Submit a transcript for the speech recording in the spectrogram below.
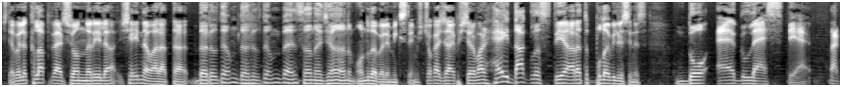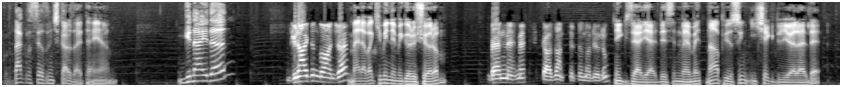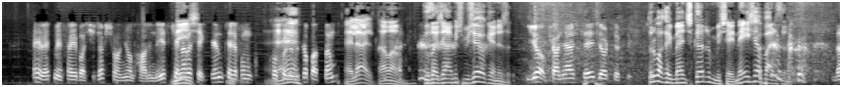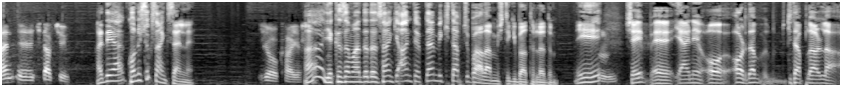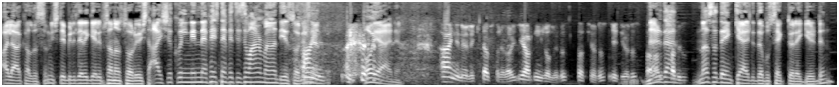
işte böyle club versiyonlarıyla şeyin de var hatta. Darıldım darıldım ben sana canım. Onu da böyle mixlemiş. Çok acayip işleri var. Hey Douglas diye aratıp bulabilirsiniz. Douglas diye. Douglas, Douglas yazın çıkar zaten ya. Günaydın. Günaydın Doğancan. Merhaba kiminle mi görüşüyorum? Ben Mehmet Gaziantep'ten arıyorum. Ne güzel yerdesin Mehmet. Ne yapıyorsun? İşe gidiliyor herhalde. Evet mesai başlayacak. Şu an yol halindeyiz. Kenara iş? çektim. Telefonun He. kopyasını kapattım. Helal tamam. Kızacağım hiçbir şey yok henüz. Yok şu an her şey dört dörtlük. Dur bakayım ben çıkarırım bir şey. Ne iş yaparsın? Ben e, kitapçıyım. Hadi ya konuştuk sanki seninle. Yok hayır. Ha yakın zamanda da sanki Antep'ten bir kitapçı bağlanmıştı gibi hatırladım. İyi. Hı. Şey e, yani o orada kitaplarla alakalısın. İşte birileri gelip sana soruyor. İşte Ayşe Kuli'nin nefes nefesisi var mı diye soruyor. Sen, o yani. Aynen öyle kitap soruyorlar. Yardımcı oluyoruz. Satıyoruz. Ediyoruz. falan. Nereden Tabii. nasıl denk geldi de bu sektöre girdin?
